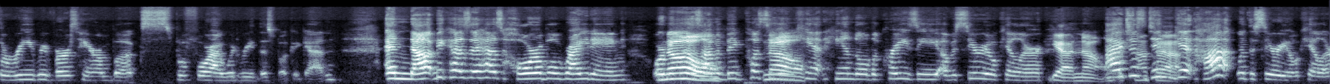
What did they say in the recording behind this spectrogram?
three reverse harem books before I would read this book again. And not because it has horrible writing or because I'm a big pussy no. and can't handle the crazy of a serial killer. Yeah, no. I just didn't that. get hot with a serial killer.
